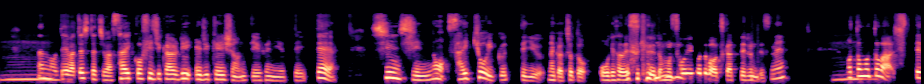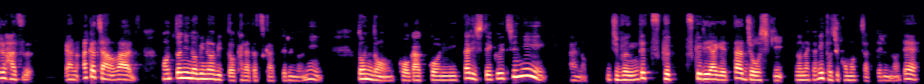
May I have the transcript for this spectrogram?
なので私たちは psychophysical re-education っていうふうに言っていて、心身の再教育っていう、なんかちょっと大げさですけれども、そういう言葉を使ってるんですね。もともとは知ってるはず。あの、赤ちゃんは本当にのびのびと体使ってるのに、どんどんこう学校に行ったりしていくうちに、あの、自分で作作り上げた常識の中に閉じこもっちゃってるので、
